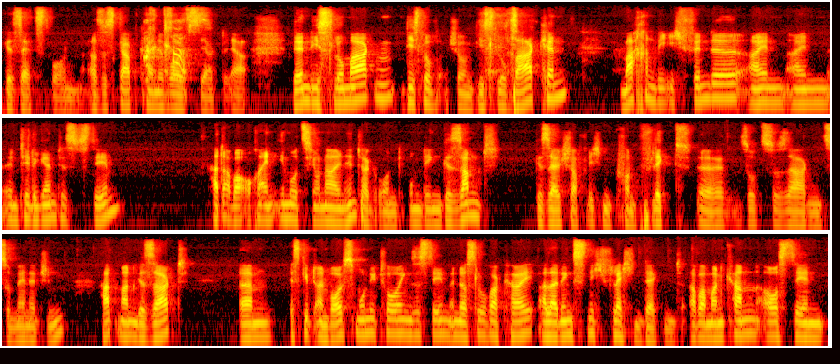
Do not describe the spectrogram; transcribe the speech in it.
gesetzt worden. Also es gab keine Ach, Wolfsjagd. Ja. Denn die Slowaken, die, Slo die Slowaken machen, wie ich finde, ein, ein intelligentes System, hat aber auch einen emotionalen Hintergrund, um den gesamtgesellschaftlichen Konflikt äh, sozusagen zu managen. Hat man gesagt, ähm, es gibt ein Wolfsmonitoring-System in der Slowakei, allerdings nicht flächendeckend. Aber man kann aus den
